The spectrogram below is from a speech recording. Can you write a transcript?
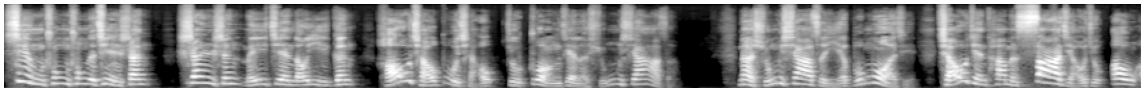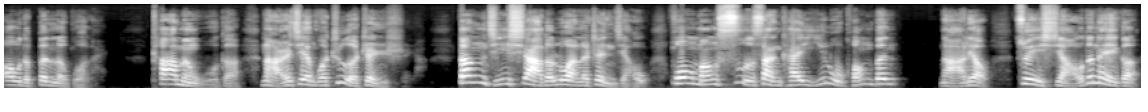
兴冲冲的进山，山参没见到一根，好巧不巧就撞见了熊瞎子。那熊瞎子也不墨迹，瞧见他们撒脚就嗷嗷地奔了过来。他们五个哪儿见过这阵势呀？当即吓得乱了阵脚，慌忙四散开，一路狂奔。哪料最小的那个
